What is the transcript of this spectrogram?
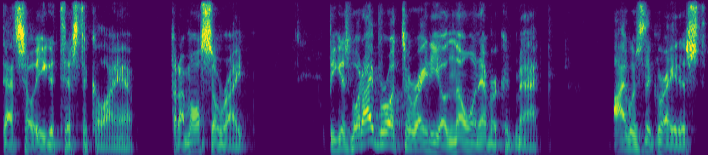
That's how egotistical I am but I'm also right. Because what I brought to radio, no one ever could match. I was the greatest.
